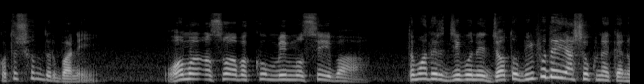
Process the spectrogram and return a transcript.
কত সুন্দর বাণী। ওমা মিন মুসিবা। তোমাদের জীবনে যত বিপদেই আসুক না কেন,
